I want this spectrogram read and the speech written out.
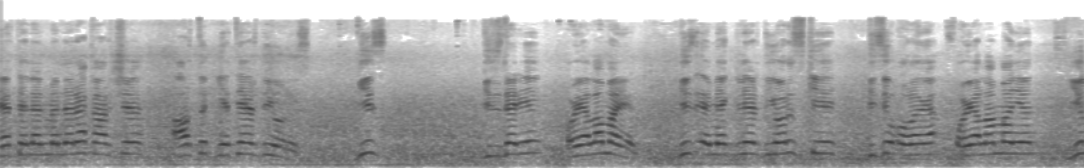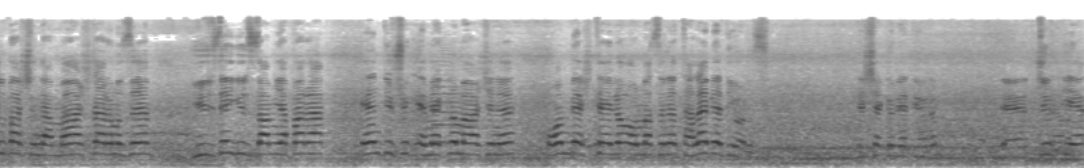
ertelenmelere karşı artık yeter diyoruz. Biz bizleri oyalamayın. Biz emekliler diyoruz ki bizi olaya, oyalamayın. Yılbaşında maaşlarımızı yüzde yüz zam yaparak en düşük emekli maaşını 15 TL olmasını talep ediyoruz. Teşekkür ediyorum. Ee, Türkiye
